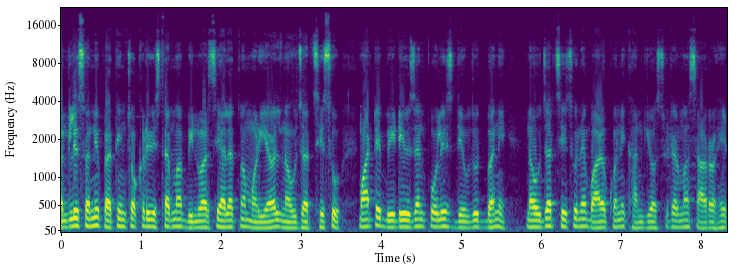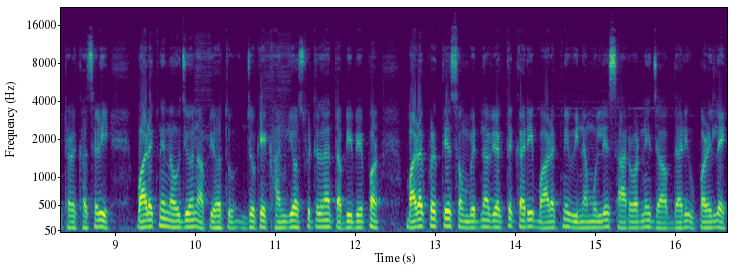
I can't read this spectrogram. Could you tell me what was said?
અંગલેશ્વરની પ્રતિમ ચોકડી વિસ્તારમાં બિનવારસી હાલતમાં મળી આવેલ નવજાત શિશુ માટે બી ડિવિઝન પોલીસ દેવદૂત બની નવજાત શિશુને બાળકોની ખાનગી હોસ્પિટલમાં સારવાર હેઠળ ખસેડી બાળકને નવજીવન આપ્યું હતું. જો કે ખાનગી હોસ્પિટલના તબીબે પણ બાળક પ્રત્યે સંવેદના વ્યક્ત કરી બાળકની વિનામૂલ્યે સારવારની જવાબદારી ઉપાડી લઈ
